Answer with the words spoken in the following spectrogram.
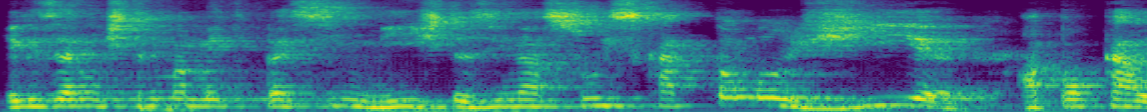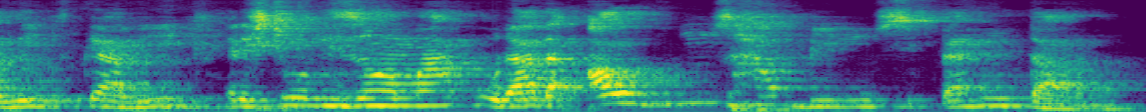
eles eram extremamente pessimistas e na sua escatologia apocalíptica ali, eles tinham uma visão amargurada. Alguns rabinos se perguntavam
